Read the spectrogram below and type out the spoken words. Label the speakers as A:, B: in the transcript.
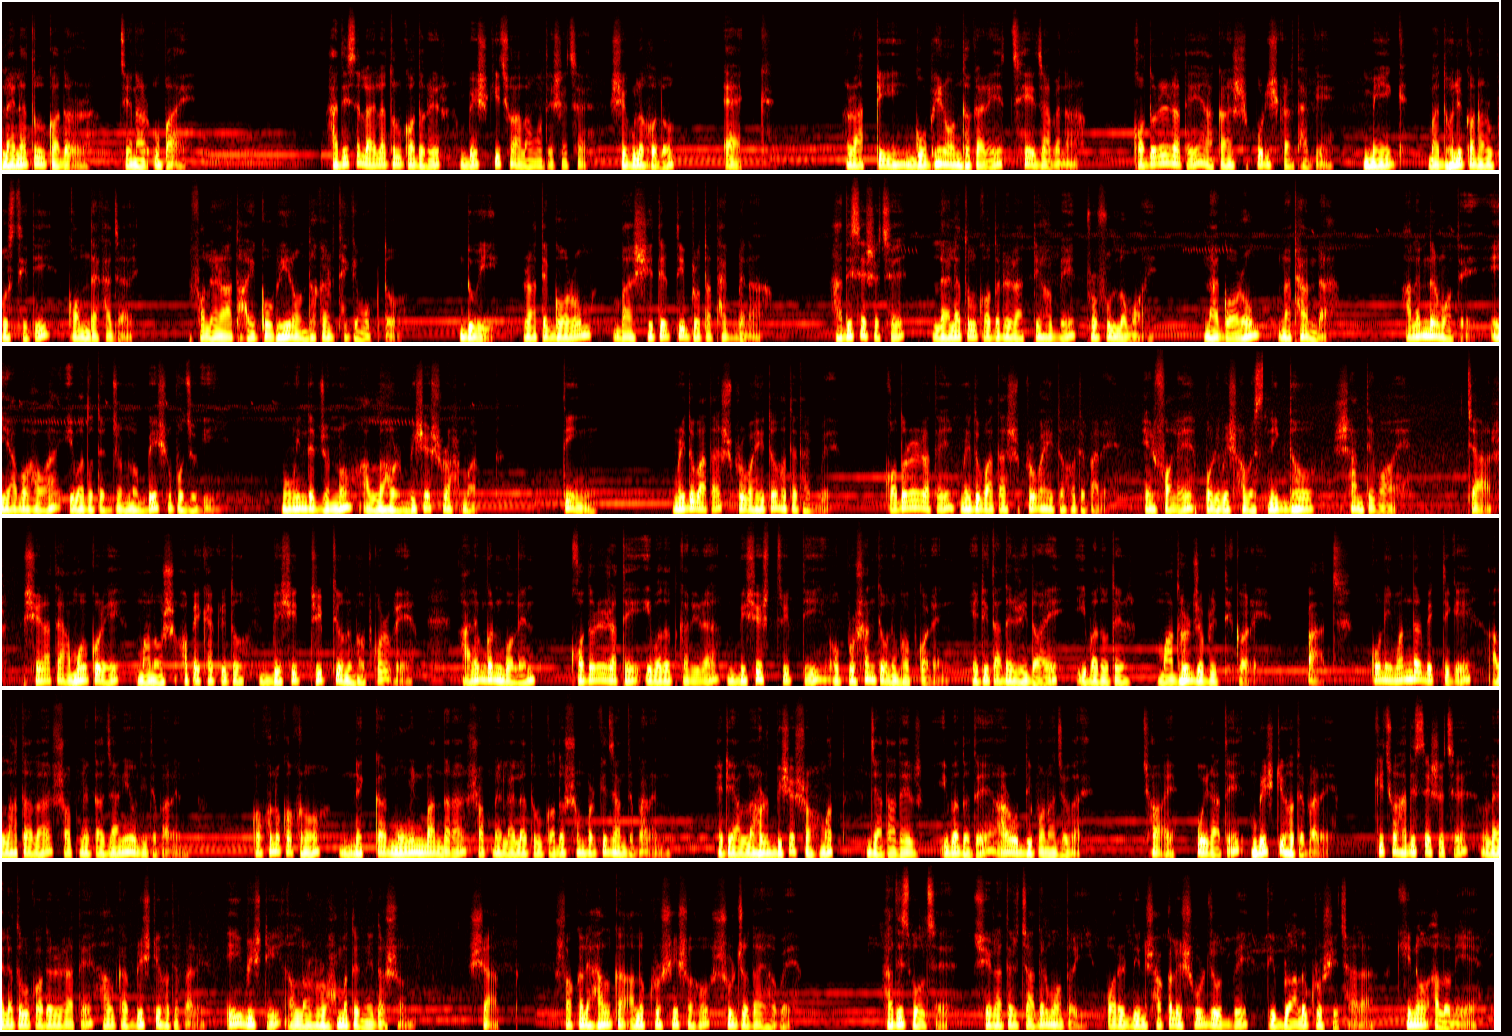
A: লাইলাতুল কদর চেনার উপায়। হাদিসে লাইলাতুল কদরের বেশ কিছু আলামত এসেছে। সেগুলো হলো, এক, রাতটি গভীর অন্ধকারে ছেয়ে যাবে না। কদরের রাতে আকাশ পরিষ্কার থাকে, মেঘ বা ধূলিকণার উপস্থিতি কম দেখা যায়, ফলে রাত হয় গভীর অন্ধকার থেকে মুক্ত। দুই, রাতে গরম বা শীতের তীব্রতা থাকবে না। হাদিস এসেছে, লাইলাতুল কদরের রাতটি হবে প্রফুল্লময়, না গরম, না ঠান্ডা। আলেমদের মতে, এই আবহাওয়া ইবাদতের জন্য বেশ উপযোগী। মুমিনদের জন্য আল্লাহর বিশেষ রহমত। তিন, মৃদু বাতাস প্রবাহিত হতে থাকবে। কদরের রাতে মৃদু বাতাস প্রবাহিত হতে পারে। এর ফলে পরিবেশ হবে স্নিগ্ধ, শান্তিময়। চার, সে রাতে আমল করে মানুষ অপেক্ষাকৃত বেশি তৃপ্তি অনুভব করবে। আলেমগণ বলেন, কদরের রাতে ইবাদতকারীরা বিশেষ তৃপ্তি ও প্রশান্তি অনুভব করেন। এটি তাদের হৃদয়ে ইবাদতের মাধুর্য বৃদ্ধি করে। পাঁচ কোন ইমানদার ব্যক্তিকে আল্লাহ তাআলা স্বপ্নে তা জানিয়েও দিতে পারেন। কখনো কখনো নেককার মুমিন বান্দারা স্বপ্নে লাইলাতুল কদর সম্পর্কে জানতে পারেন। এটি আল্লাহর বিশেষ রহমত যা তাদের ইবাদতে আরও উদ্দীপনা যোগায়। ছয়, ওই রাতে বৃষ্টি হতে পারে। কিছু হাদিস এসেছে, লাইলাতুল কদরের রাতে হালকা বৃষ্টি হতে পারে। এই বৃষ্টি আল্লাহর রহমতের নিদর্শন। সাত, সকালে হালকা আলোকরশ্মি সহ সূর্যোদয় হবে। হাদিস বলছে, সে রাতের চাঁদের মতোই পরের দিন সকালে সূর্য উঠবে তীব্র আলোক রশ্মি ছাড়া, ক্ষীণ আলো নিয়ে।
